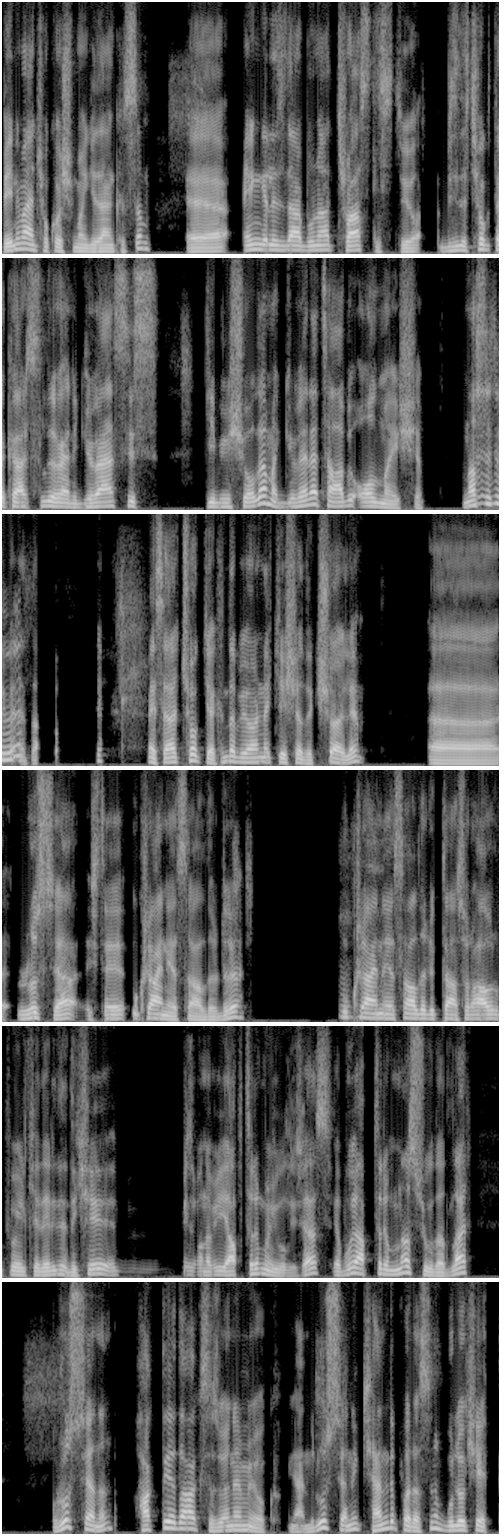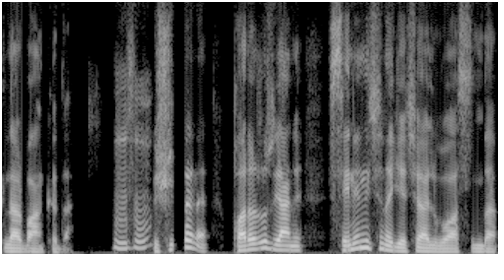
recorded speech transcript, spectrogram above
Benim en çok hoşuma giden kısım eee İngilizler buna trustless diyor. Bizde çok da karşılıyor yani güvensiz gibi bir şey oluyor ama güvene tabi olmayışı. Nasıl hı. güvene tabi? Mesela çok yakında bir örnek yaşadık. Şöyle eee, Rusya işte Ukrayna'ya saldırdı. Hı hı. Ukrayna'ya saldırdıktan sonra Avrupa ülkeleri dedi ki biz buna bir yaptırım uygulayacağız. Ve bu yaptırımı nasıl uyguladılar? Rusya'nın haklı ya da haksız önemi yok. Yani Rusya'nın kendi parasını bloke ettiler bankada. Hı hı. Düşünsene para Rus yani senin için de geçerli bu aslında.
